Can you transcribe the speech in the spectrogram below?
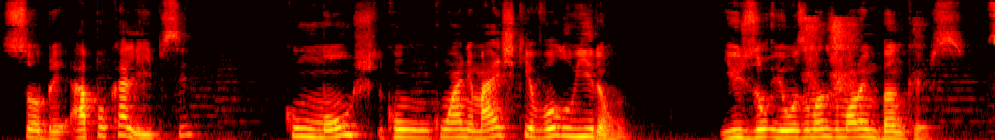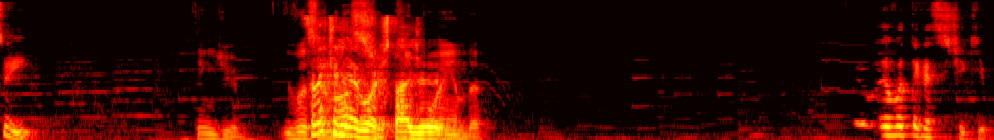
sobre apocalipse com monstros, com, com animais que evoluíram. E os, e os humanos moram em bunkers. Sim. Entendi. E você Será que não ele ia gostar de- ainda. Eu vou ter que assistir Kipo.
